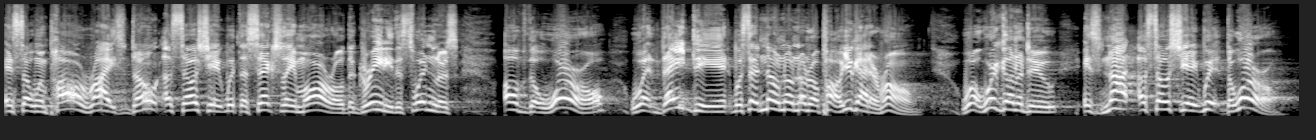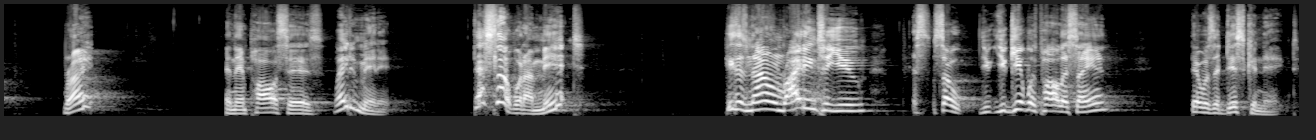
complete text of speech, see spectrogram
And so, when Paul writes, don't associate with the sexually immoral, the greedy, the swindlers of the world, what they did was say, no, no, no, no, Paul, you got it wrong. What we're going to do is not associate with the world, right? And then Paul says, wait a minute, that's not what I meant. He says, now I'm writing to you. So you, you get what Paul is saying? There was a disconnect.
